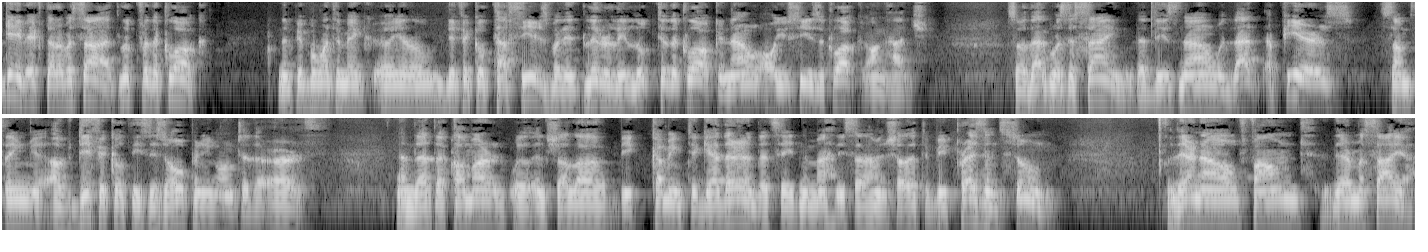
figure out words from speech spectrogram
gave iqtarab sa'at, look for the clock. And then people want to make uh, you know difficult tafsirs but it literally look to the clock and now all you see is a clock on Hajj. So that was the sign that this now when that appears something of difficulties is opening onto the earth and that the qamar will inshaAllah be coming together and that Sayyidina Mahdi salam inshaAllah to be present soon. They're now found their Messiah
